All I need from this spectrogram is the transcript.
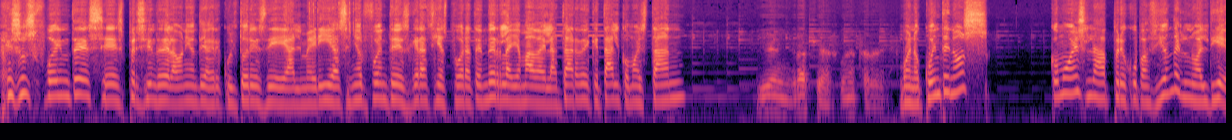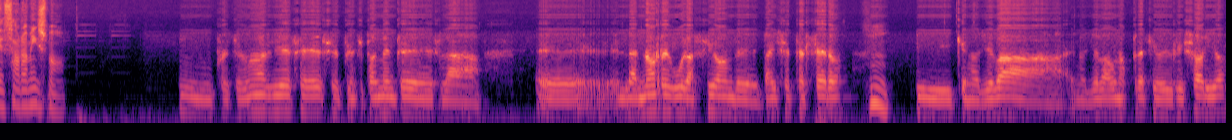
Jesús Fuentes es presidente de la Unión de Agricultores de Almería. Señor Fuentes, gracias por atender la llamada de la tarde. ¿Qué tal? ¿Cómo están? Bien, gracias. Buenas tardes. Bueno, cuéntenos cómo es la preocupación del 1 al 10 ahora mismo. Mm, Pues el 1 al 10 es eh, principalmente es la, eh, la no regulación de países terceros Hmm. y que nos lleva, nos lleva a unos precios irrisorios.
